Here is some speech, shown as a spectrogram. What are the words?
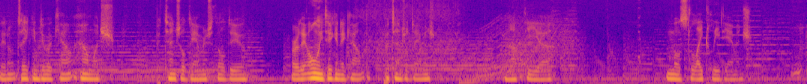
They don't take into account how much potential damage they'll do. Or they only take into account the potential damage, not the uh, most likely damage.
